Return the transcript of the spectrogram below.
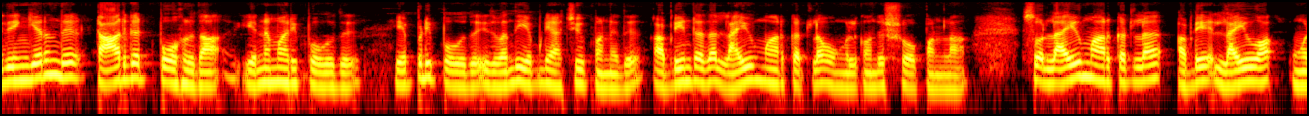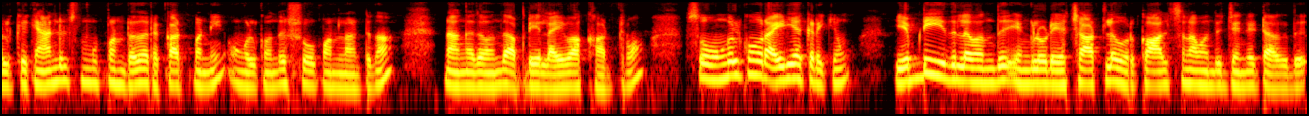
இது இங்கேருந்து டார்கெட் போகுதா? என்ன மாதிரி போகுது? எப்படி போகுது? இது வந்து எப்படி அச்சீவ் பண்ணுது? அப்படின்றத லைவ் மார்க்கெட்டில் உங்களுக்கு வந்து ஷோ பண்ணலாம். ஸோ லைவ் மார்க்கெட்டில் அப்படியே லைவாக உங்களுக்கு கேண்டில்ஸ் மூவ் பண்ணுறதை ரெக்கார்ட் பண்ணி உங்களுக்கு வந்து ஷோ பண்ணலான்ட்டு தான் நாங்கள் அதை வந்து அப்படியே லைவாக காட்டுறோம். ஸோ உங்களுக்கும் ஒரு ஐடியா கிடைக்கும். எப்படி இதில் வந்து எங்களுடைய சார்ட்டில் ஒரு கால்ஸ்லாம் வந்து ஜென்ரேட் ஆகுது?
